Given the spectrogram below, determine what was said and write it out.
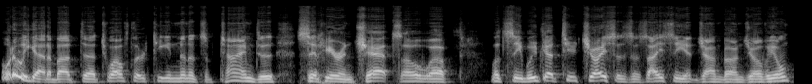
what do we got, about uh, 12, 13 minutes of time to sit here and chat. So uh, let's see, we've got two choices as I see it, John Bon Jovial.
